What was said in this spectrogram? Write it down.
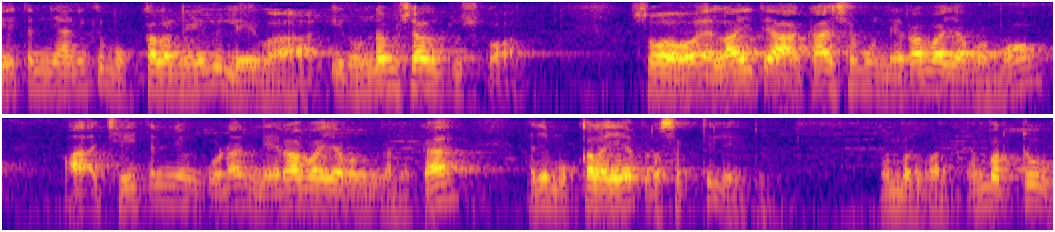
చైతన్యానికి ముక్కలు అనేవి లేవా? ఈ రెండు అంశాలు చూసుకోవాలి. సో ఎలా అయితే ఆకాశము నిరవయవమో ఆ చైతన్యం కూడా నిరవయవం కనుక అది ముక్కలయ్యే ప్రసక్తి లేదు. నెంబర్ వన్ నెంబర్ టూ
